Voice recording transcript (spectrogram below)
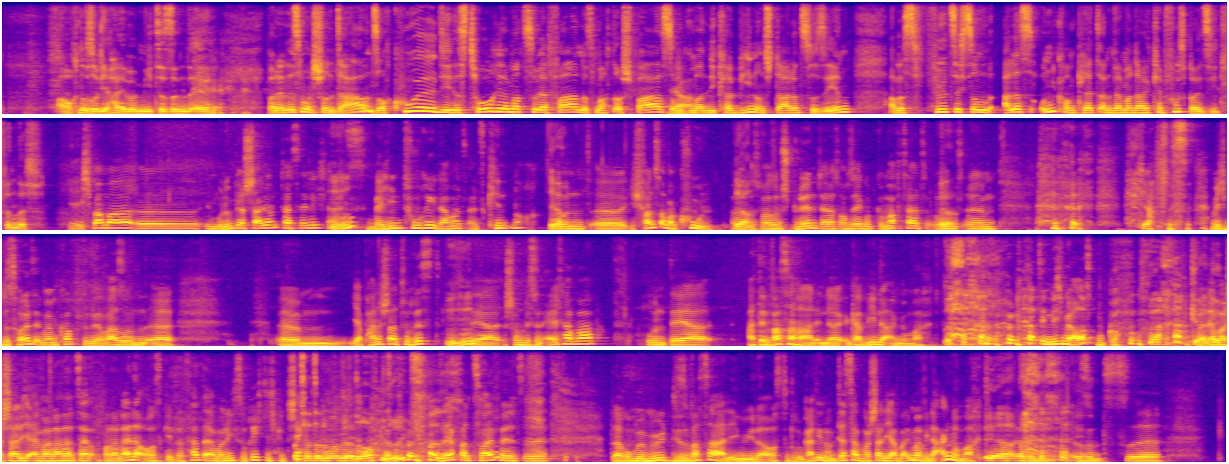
auch nur so die halbe Miete sind, ey. Weil dann ist man schon da und es ist auch cool, die Historie mal zu erfahren. Das macht auch Spaß Ja. und mal in die Kabinen und Stadion zu sehen. Aber es fühlt sich so alles unkomplett an, wenn man da halt kein Fußball sieht, finde ich. Ich war mal äh, im Olympiastadion tatsächlich, als Berlin-Touri, damals als Kind noch. Mhm. Ja. Und äh, ich fand es aber cool. Also Ja. es war so ein Student, der das auch sehr gut gemacht hat. Und ähm, ja, das habe ich bis heute in meinem Kopf. Da war so ein äh, ähm, japanischer Tourist, Mhm. der schon ein bisschen älter war. Und der hat den Wasserhahn in der Kabine angemacht und hat ihn nicht mehr ausbekommen. weil er wahrscheinlich einfach nach einer Zeit von alleine ausgeht. Das hat er aber nicht so richtig Und gecheckt hat dann immer wieder drauf gedrückt. und war sehr verzweifelt äh, darum bemüht, diesen Wasserhahn irgendwie wieder auszudrücken. Hat ihn deshalb wahrscheinlich aber immer wieder angemacht. Ja. Ähm, also das äh,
